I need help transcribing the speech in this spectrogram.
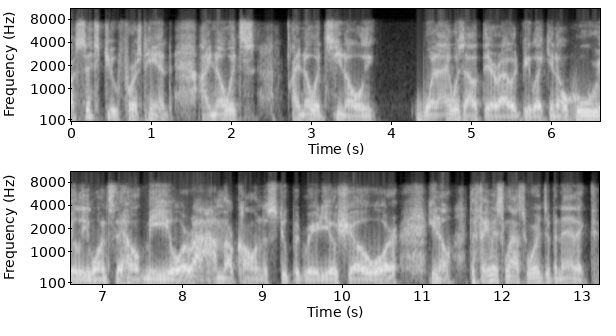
assist you firsthand. I know it's i know it's you know when I was out there, I would be like, you know, who really wants to help me? Or "Ah, I'm not calling a stupid radio show. Or, you know, the famous last words of an addict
